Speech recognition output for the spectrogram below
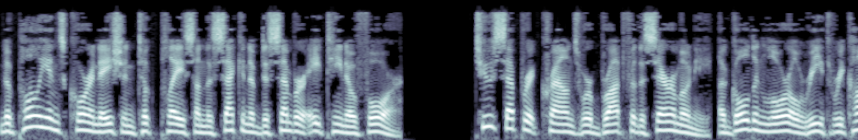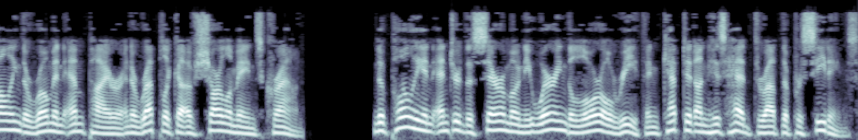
Napoleon's coronation took place on 2 December 1804. Two separate crowns were brought for the ceremony, a golden laurel wreath recalling the Roman Empire and a replica of Charlemagne's crown. Napoleon entered the ceremony wearing the laurel wreath and kept it on his head throughout the proceedings.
